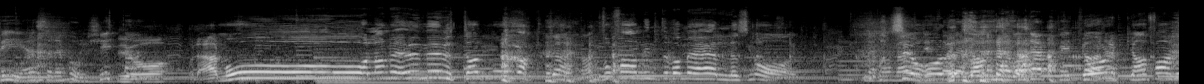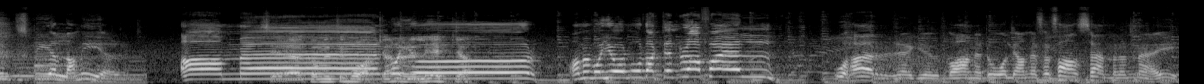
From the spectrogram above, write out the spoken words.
BS, är det bullshit? Ja. Och där mål! Han är mutad målvakten. Han får fan inte vara med heller snart. Så Jag orkar fan inte spela mer. Amen! Se, jag kommer tillbaka vad nu gör... Ja men vad gör målvakten Rafael? Åh herregud vad han är dålig. Han är för fan sämre än mig.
